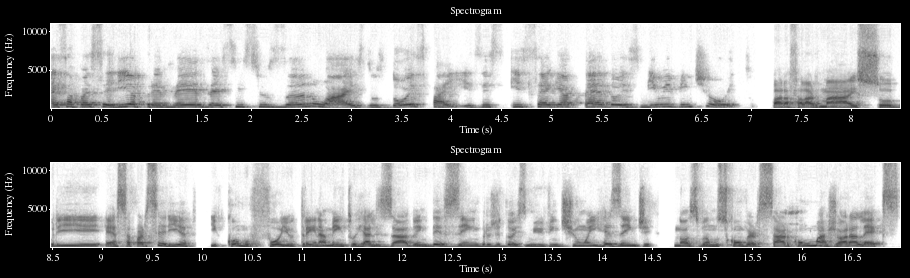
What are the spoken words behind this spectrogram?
Essa parceria prevê exercícios anuais dos dois países e segue até 2028. Para falar mais sobre essa parceria e como foi o treinamento realizado em dezembro de 2021 em Resende, nós vamos conversar com o Major Alex,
